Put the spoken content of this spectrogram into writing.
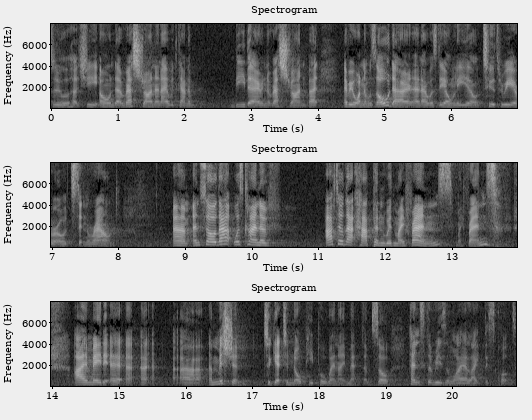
to her, she owned a restaurant, and I would kind of be there in the restaurant. But everyone was older, and I was the only you know two, three year old sitting around. Um, and so that was kind of after that happened with my friends, my friends, I made it a, a, a, a mission to get to know people when I met them. So, hence the reason why I like this quote.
